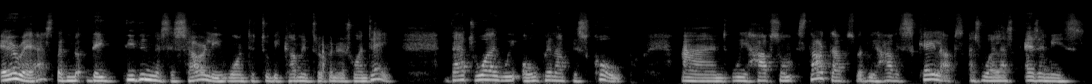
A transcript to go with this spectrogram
areas, but no, they didn't necessarily wanted to become entrepreneurs one day. That's why we open up the scope, and we have some startups, but we have scale ups as well as SMEs.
